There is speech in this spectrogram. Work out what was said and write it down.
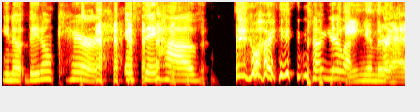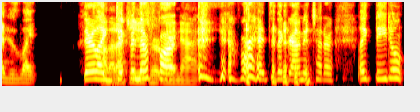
you know they don't care if they have Why- now you're like hanging their like- head is like they're "Oh, like that dipping their just hurt my far forehead to the ground and chaturanga like they don't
